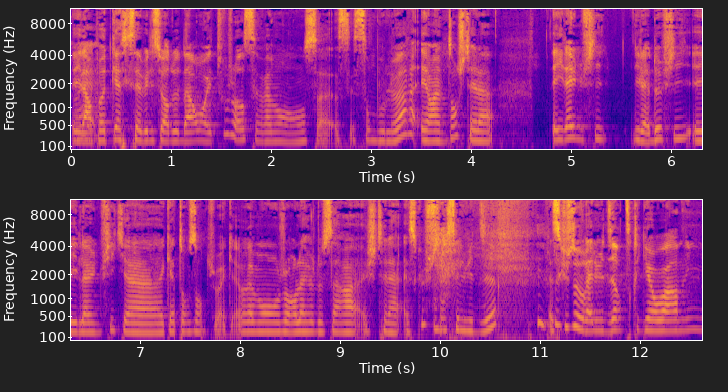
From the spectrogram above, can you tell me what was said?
Et il a un podcast qui s'appelle l'histoire de Daron et tout, genre c'est vraiment ça, c'est son boulevard. Et en même temps, j'étais là. Et il a une fille. Il a deux filles et il a une fille qui a 14 ans, tu vois, qui a vraiment genre l'âge de Sarah. Et j'étais là. Est-ce que je suis censée lui dire? Est-ce que je devrais lui dire trigger warning?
